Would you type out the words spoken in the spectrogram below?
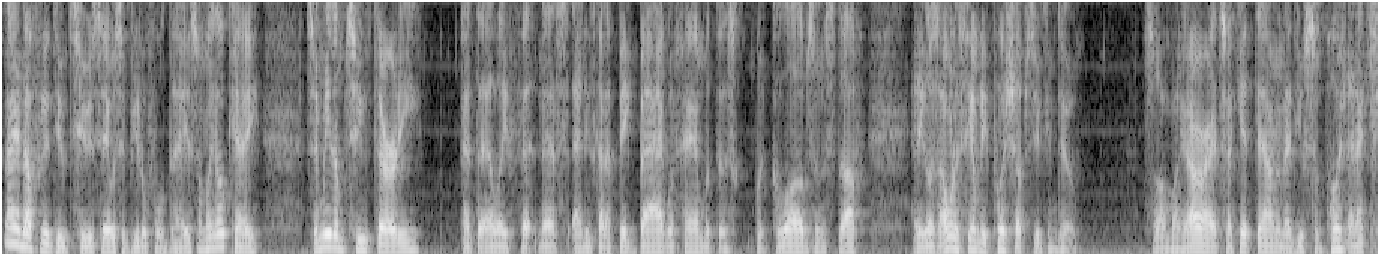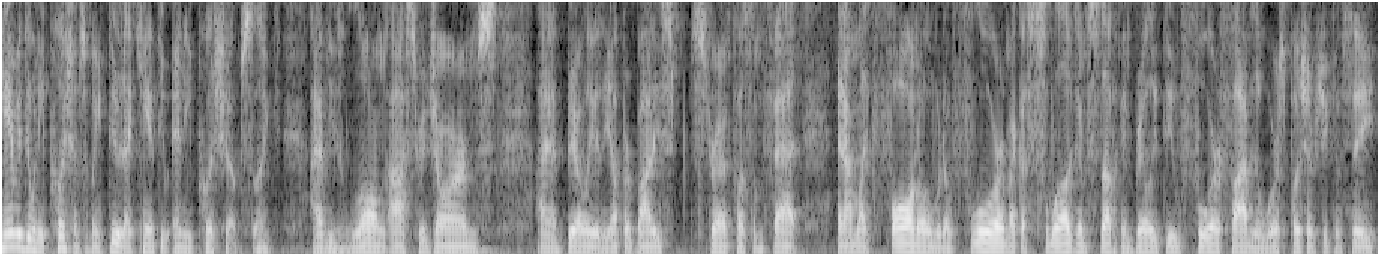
And I had nothing to do Tuesday. It was a beautiful day, so I'm like, "Okay." So I meet him two thirty at the LA Fitness, and he's got a big bag with him with this with gloves and stuff. And he goes, "I want to see how many push-ups you can do." So I'm like, all right. So I get down and I do some push, and I can't even do any push-ups. I'm like, dude, I can't do any push-ups. Like I have these long ostrich arms. I have barely any upper body strength, plus I'm fat, and I'm like falling over the floor. I'm like a slug and stuff. I can barely do four or five of the worst push-ups you can see.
